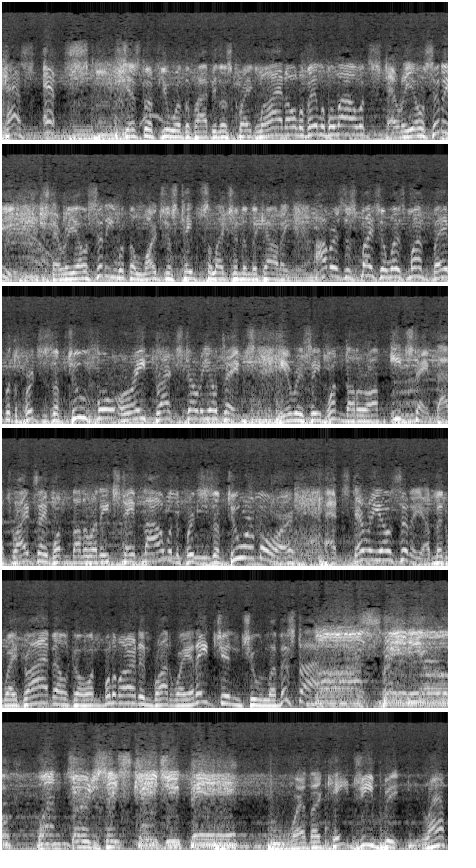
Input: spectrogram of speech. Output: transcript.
cassettes. Just a few of the fabulous Craig line, all available now at Stereo City. Stereo City with the largest tape selection in the county. Ours is special this month, babe, with the purchase of two, four, or eight track stereo tapes. You receive $1 off each tape. That's right, save $1 on each tape now with the purchase of two or more at Stereo City on Midway Drive, El Cajon Boulevard, and Broadway and H in Chula Vista. Boss Radio 136 KGB. Where the KGB Laugh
